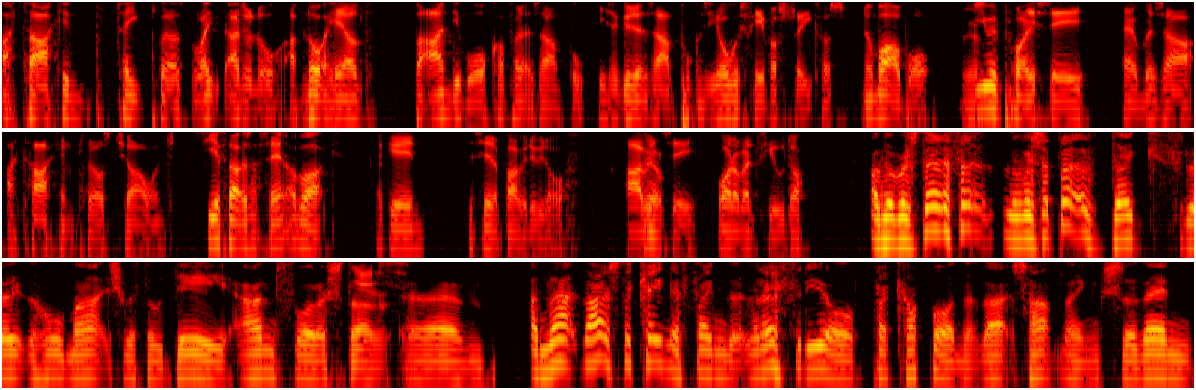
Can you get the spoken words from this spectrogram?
attacking type players. Like I don't know, I've not heard, but Andy Walker, for example, he's a good example because he always favours strikers, no matter what. Yeah. He would probably say it was a attacking players challenge. See if that was a centre back again, the centre back would have been off. I would Yeah. say, or a midfielder. And there was definitely there was a bit of dig throughout the whole match with O'Dea and Forrester. Yes. Um, and that that's the kind of thing that the referee will pick up on that that's happening. So then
